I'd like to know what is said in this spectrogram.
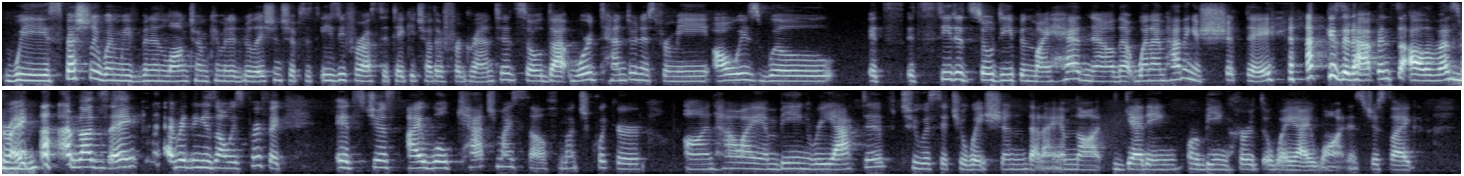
we especially when we've been in long-term committed relationships it's easy for us to take each other for granted so that word tenderness for me always will it's it's seated so deep in my head now that when I'm having a shit day, because it happens to all of us, mm-hmm. right? I'm not saying everything is always perfect. It's just I will catch myself much quicker on how I am being reactive to a situation that I am not getting or being heard the way I want. It's just like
